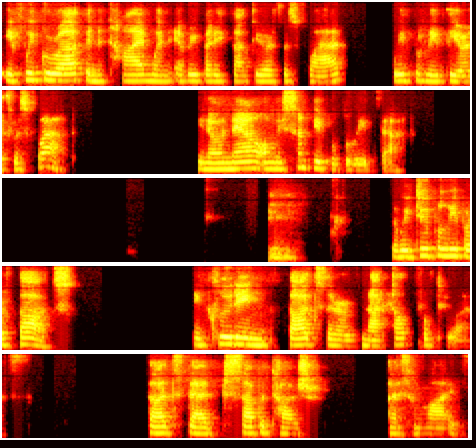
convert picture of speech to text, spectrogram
If we grew up in a time when everybody thought the earth was flat, we believed the earth was flat. You know, now only some people believe that. But we do believe our thoughts, including thoughts that are not helpful to us, thoughts that sabotage us in life.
